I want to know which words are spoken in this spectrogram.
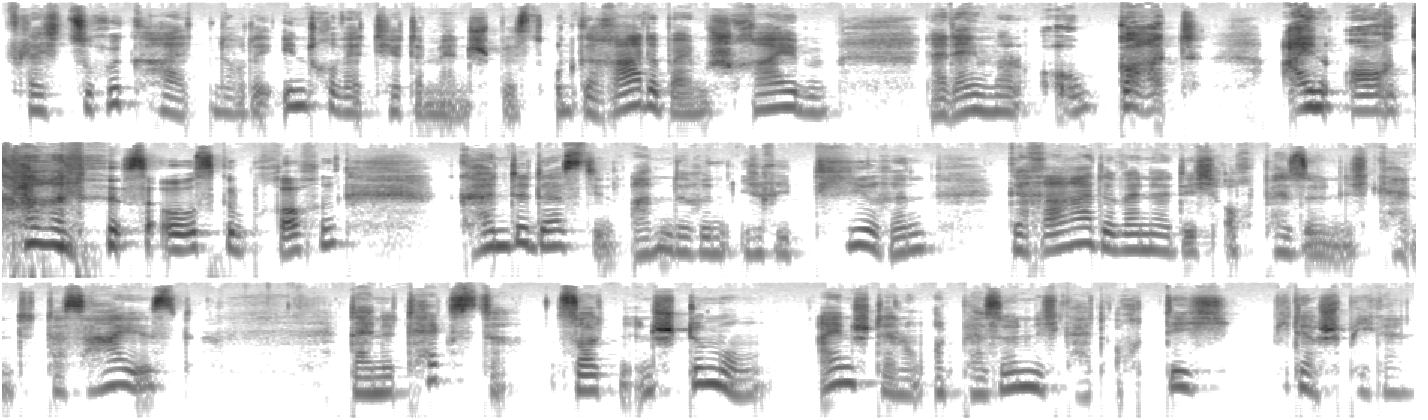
vielleicht zurückhaltender oder introvertierter Mensch bist und gerade beim Schreiben, da denkt man, oh Gott, ein Orkan ist ausgebrochen, könnte das den anderen irritieren, gerade wenn er dich auch persönlich kennt. Das heißt, deine Texte sollten in Stimmung, Einstellung und Persönlichkeit auch dich widerspiegeln.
